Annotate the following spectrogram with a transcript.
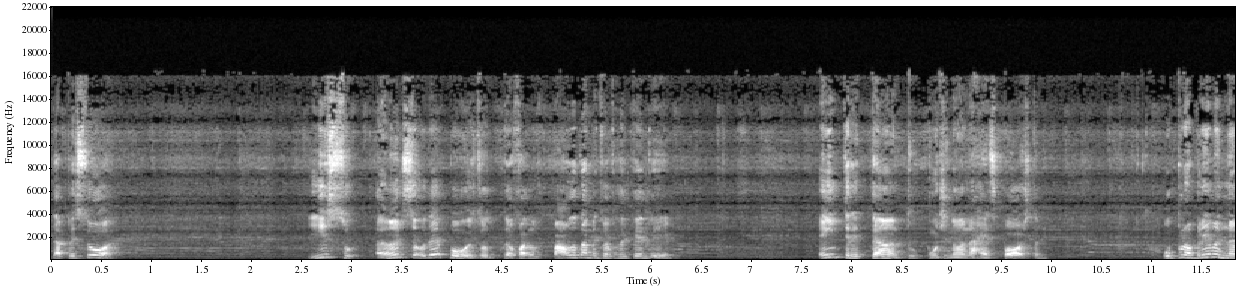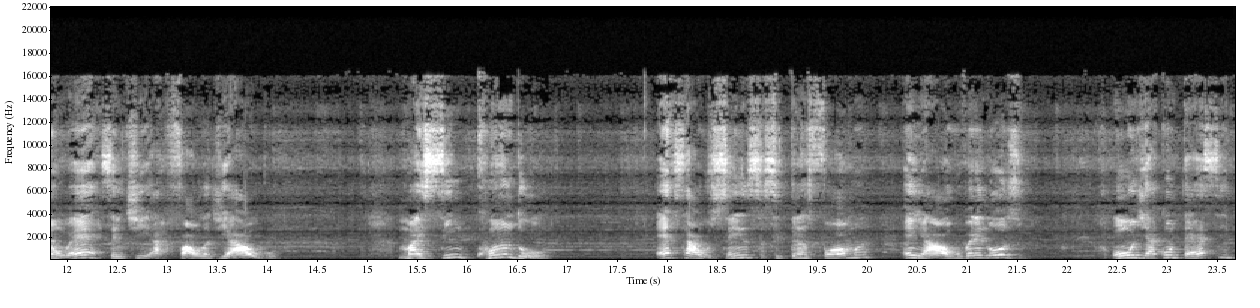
da pessoa. Isso antes ou depois. Estou falando pausadamente para você entender. Entretanto, continuando na resposta, o problema não é sentir a falta de algo mas sim quando essa ausência se transforma em algo venenoso, onde acontecem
